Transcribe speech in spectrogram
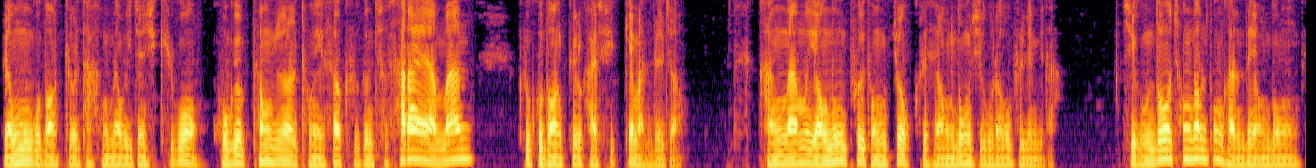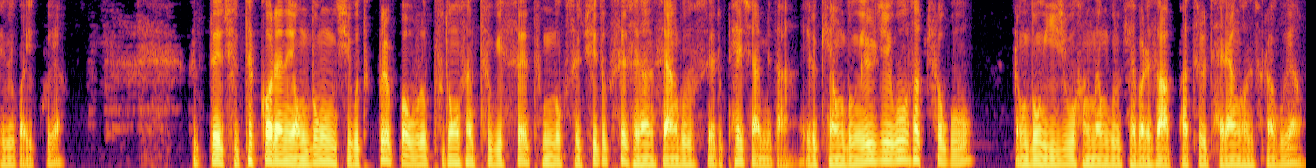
명문고등학교를 다 강남으로 이전시키고 고교 평준화를 통해서 그 근처 살아야만 그 고등학교를 갈 수 있게 만들죠. 강남은 영등포의 동쪽, 그래서 영동지구라고 불립니다. 지금도 청담동 가는데 영동대교가 있고요. 그때 주택거래는 영동지구 특별법으로 부동산 투기세, 등록세, 취득세, 재산세, 양도세를 폐지합니다. 이렇게 영동 1지구, 서초구, 영동 2지구, 강남구를 개발해서 아파트를 대량 건설하고요.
